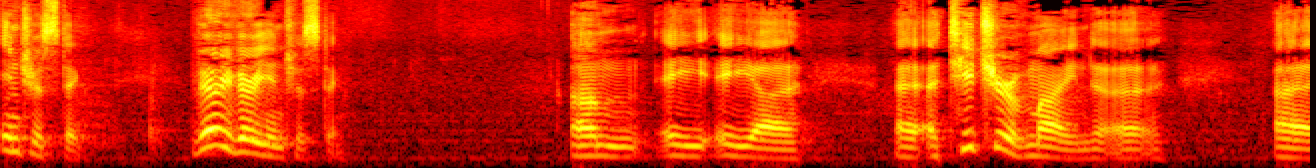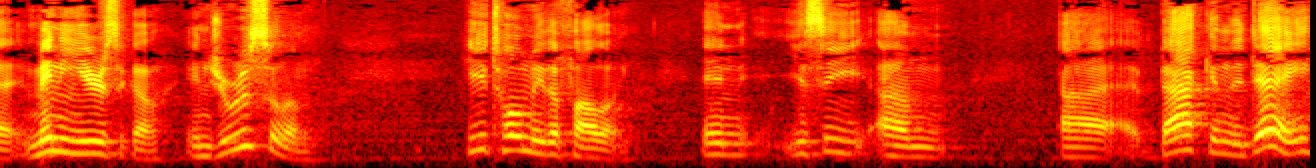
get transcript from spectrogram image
interesting. Very, very interesting. Um, a, a, uh, a, teacher of mine uh, uh, many years ago in Jerusalem he told me the following. And you see, um, uh, back in the day,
